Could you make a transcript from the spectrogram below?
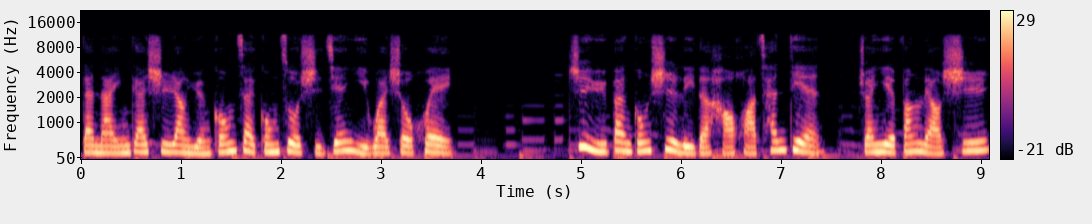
但那应该是让员工在工作时间以外受惠。至于办公室里的豪华餐点、专业芳疗师，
